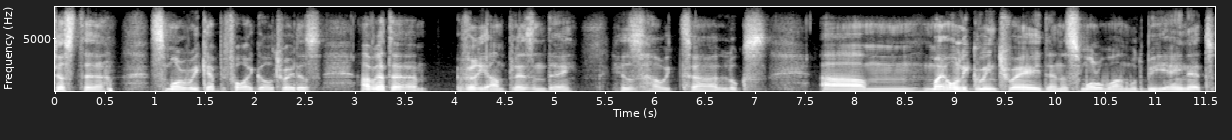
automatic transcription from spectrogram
just a small recap before I go, traders. I've got a very unpleasant day. Here's how it uh, looks. Um, my only green trade and a small one would be ANET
